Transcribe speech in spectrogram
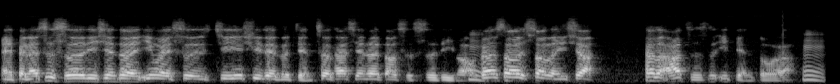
哎，本来是十二例，现在因为是基因序列的检测，它现在到十四例嘛。我刚刚稍微算了一下，它的 R 值是一点多了。嗯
